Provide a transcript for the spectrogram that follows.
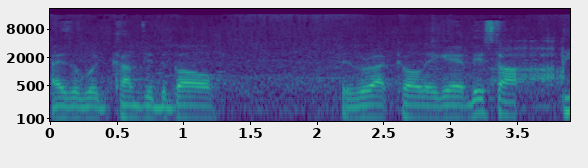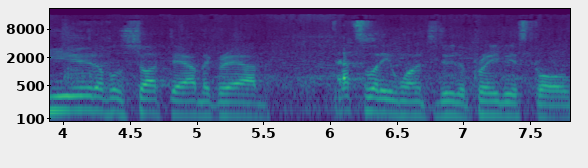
Hazlewood comes into bowl. To Virat Kohli again. This time, beautiful shot down the ground. That's what he wanted to do the previous ball.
